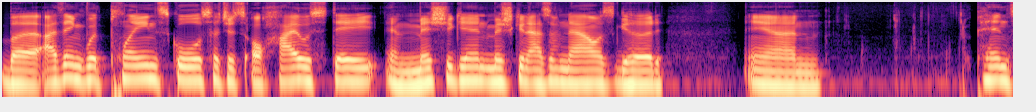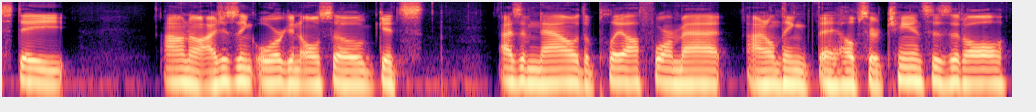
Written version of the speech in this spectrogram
but I think with playing schools such as Ohio State and Michigan, Michigan as of now is good, and Penn State, I don't know. I just think Oregon also gets, as of now, the playoff format. I don't think that helps their chances at all.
